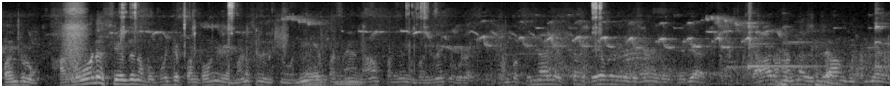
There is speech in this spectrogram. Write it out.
வந்துடும் அதோடு சேர்ந்து நம்ம பூஜை பண்ணுறோம்னு நீங்கள் மனசில் நினைக்கணும் நீங்கள் பண்ண நான் பண்ண நம்ம நினைக்கக்கூடாது நம்ம பின்னாடி எத்தனை தேவர்கள் இருக்குன்னு தெரியாது. யார் பண்ண வைக்கலாம் உங்களுக்கு தெரியாது.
